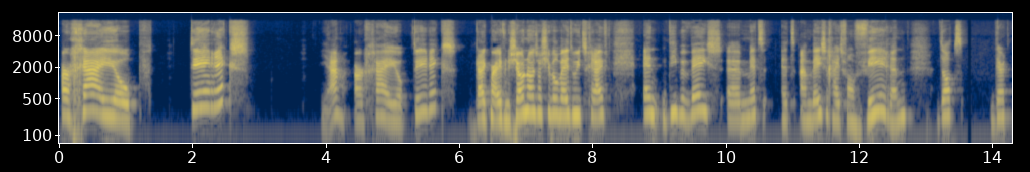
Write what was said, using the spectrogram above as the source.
Archaeopteryx. Ja, Archaeopteryx. Kijk maar even in de show notes als je wil weten hoe je het schrijft. En die bewees uh, met het aanwezigheid van veren dat er,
